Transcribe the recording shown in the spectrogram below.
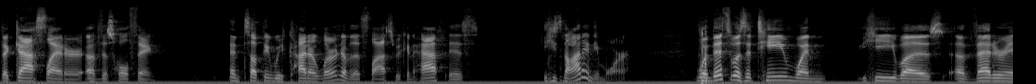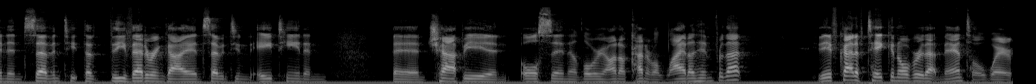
the gaslighter of this whole thing and something we've kind of learned over this last week and a half is he's not anymore. When this was a team when he was a veteran in 17 the, the veteran guy in 17 and 18 and and Chappie and Olson and Laureano kind of relied on him for that. They've kind of taken over that mantle where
